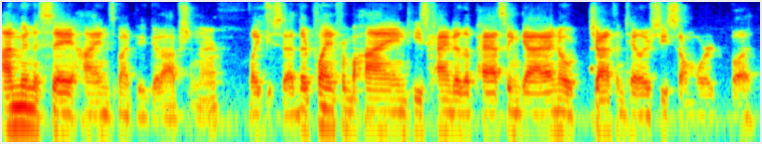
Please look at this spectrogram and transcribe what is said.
I'm going to say Hines might be a good option there. Like you said, they're playing from behind. He's kind of the passing guy. I know Jonathan Taylor sees some work, but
